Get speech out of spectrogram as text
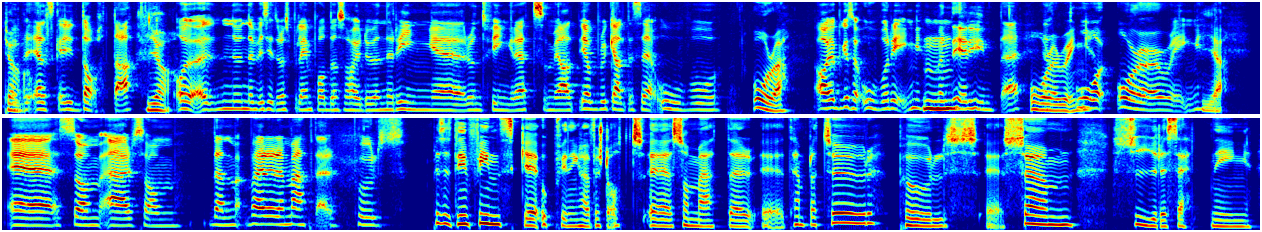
Ja. och vi älskar ju data. Ja. Och eh, nu när vi sitter och spelar in podden så har ju du en ring eh, runt fingret som jag, jag brukar alltid säga ovo. Aura, Ja, jag brukar säga ovo-ring, men det är det ju inte. Mm. Aura En ring. Or- Aura ring. ja. Eh, som är som, den, vad är det den mäter? Puls? Precis, det är en finsk eh, uppfinning har jag förstått, eh, som mäter eh, temperatur, puls, eh, sömn, syresättning.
